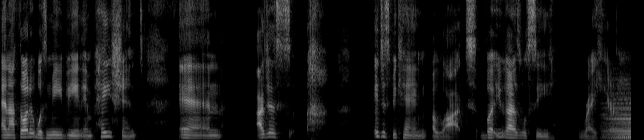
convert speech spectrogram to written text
and I thought it was me being impatient. And I just, it just became a lot. But you guys will see right here.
